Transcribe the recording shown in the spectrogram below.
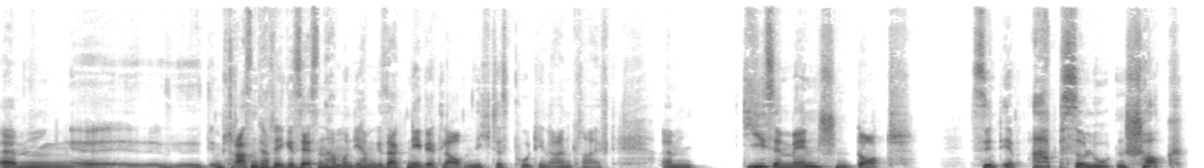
ähm, äh, im Straßencafé gesessen haben und die haben gesagt, nee, wir glauben nicht, dass Putin angreift. Ähm, diese Menschen dort sind im absoluten Schock.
